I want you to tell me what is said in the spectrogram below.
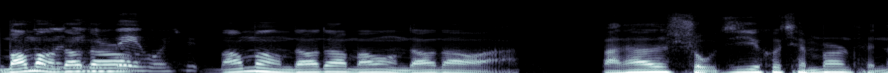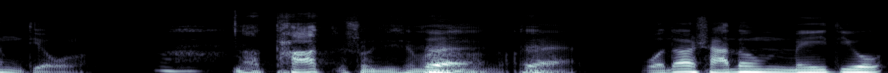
忙忙叨叨，忙忙叨叨，忙忙叨叨啊，把他的手机和钱包全弄丢了。啊，他手机钱包对弄的。哎对，我倒啥都没丢。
